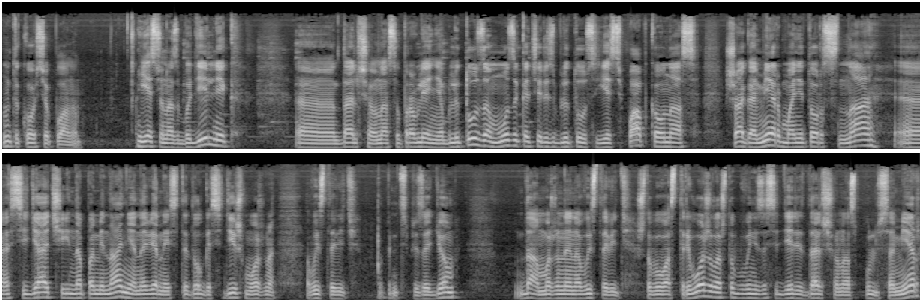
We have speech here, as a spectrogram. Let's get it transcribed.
Ну, такого все плана. Есть у нас будильник, Э, дальше у нас управление Bluetooth, музыка через Bluetooth. Есть папка у нас, шагомер, монитор сна, э, сидячий, напоминание. Наверное, если ты долго сидишь, можно выставить. В принципе, зайдем. Да, можно, наверное, выставить, чтобы вас тревожило, чтобы вы не засиделись. Дальше у нас пульсомер.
